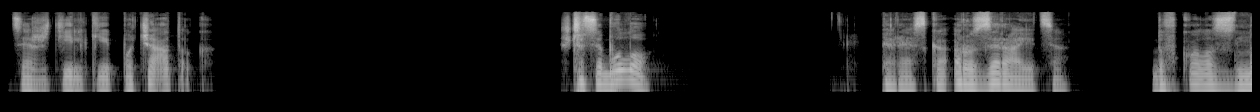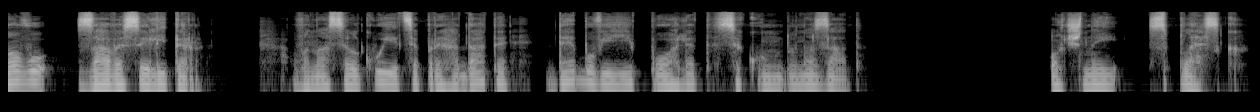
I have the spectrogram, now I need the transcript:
Це ж тільки початок. Що це було? Тереска роззирається. Довкола знову зависи літер. Вона силкується пригадати, де був її погляд секунду назад. Очний сплеск.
